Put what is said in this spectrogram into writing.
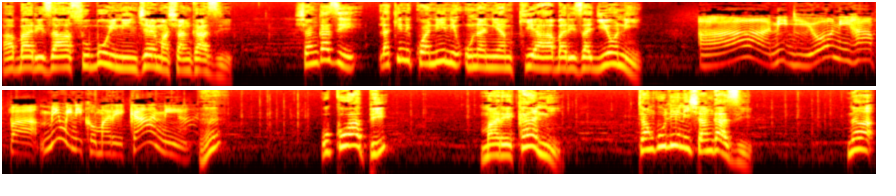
Habari za asubuhi ni njema shangazi. Shangazi, lakini kwa nini unaniamkia habari za jioni Aa, ni jioni hapa. Mimi niko Marekani. eh? Uko wapi? Marekani? Tangu lini shangazi? Na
